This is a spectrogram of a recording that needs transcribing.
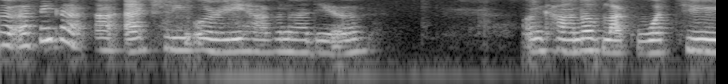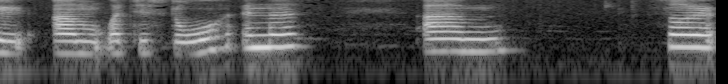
So I think I, I actually already have an idea on kind of like what to um what to store in this. Um so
